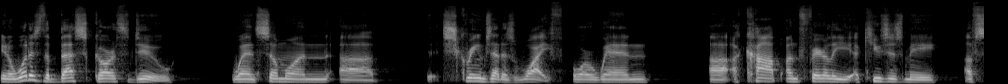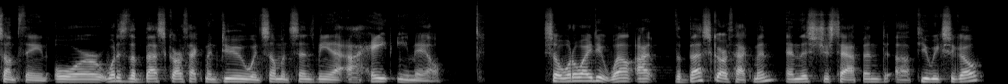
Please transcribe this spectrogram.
You know, what does the best Garth do when someone uh, screams at his wife or when uh, a cop unfairly accuses me of something or what does the best garth heckman do when someone sends me a, a hate email so what do i do well I, the best garth heckman and this just happened a few weeks ago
